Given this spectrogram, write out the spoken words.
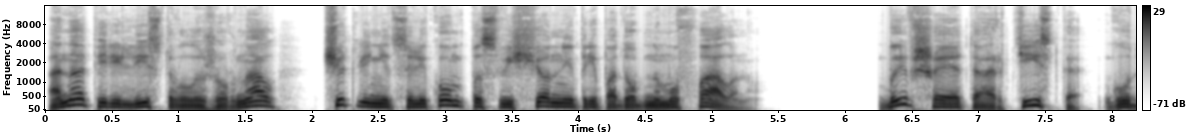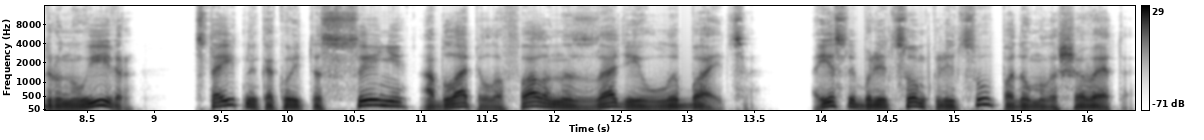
Она перелистывала журнал, чуть ли не целиком посвященный преподобному Фалану. Бывшая эта артистка, Гудрун Уивер, стоит на какой-то сцене, облапила Фалана сзади и улыбается. А если бы лицом к лицу, подумала Шеветта,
